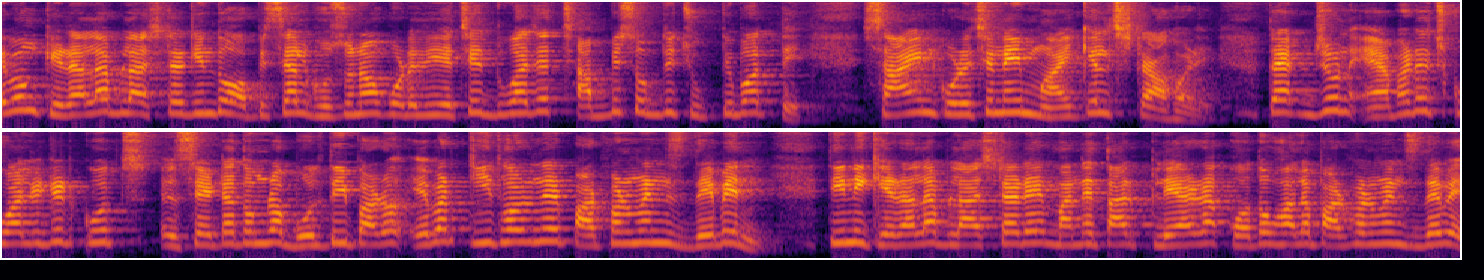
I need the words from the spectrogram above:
এবং কেরালা ব্লাস্টার কিন্তু অফিসিয়াল ঘোষণাও করে দিয়েছে দু হাজার ছাব্বিশ অব্দি চুক্তিপত্রে সাইন করেছেন এই মাইকেল স্টাহরে তো একজন অ্যাভারেজ কোয়ালিটির কোচ সেটা তোমরা বলতেই পারো। এবার কী ধরনের পারফরমেন্স দেবেন তিনি কেরালা ব্লাস্টারে মানে তার প্লেয়াররা কত ভালো পারফরমেন্স দেবে?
